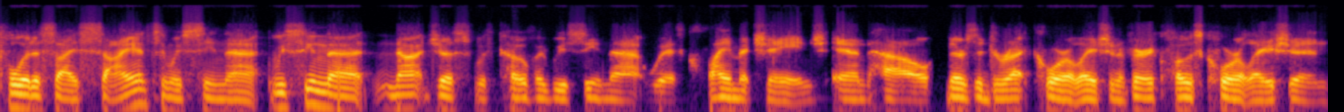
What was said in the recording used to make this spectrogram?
politicized science and we've seen that we've seen that not just with covid we've seen that with climate change and how there's a direct correlation a very close correlation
